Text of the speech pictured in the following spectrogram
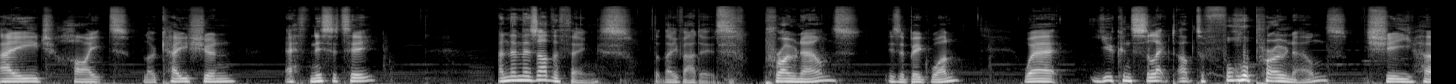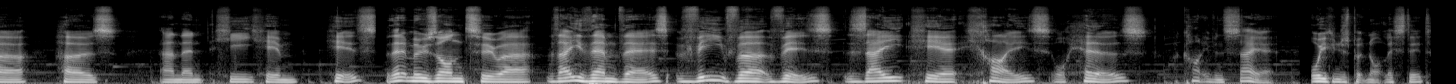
age, height, location, ethnicity. And then there's other things that they've added. Pronouns is a big one, where you can select up to four pronouns she, her, hers, and then he, him, his. But then it moves on to uh, they, them, theirs, vi, ver, viz, they, here, his, or hers. I can't even say it. Or you can just put not listed.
